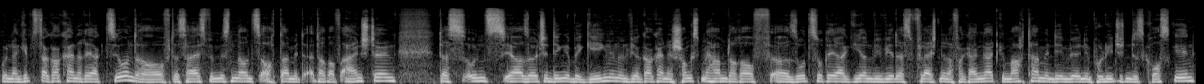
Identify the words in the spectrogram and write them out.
Und dann gibt es da gar keine Reaktion drauf. Das heißt, wir müssen uns auch damit darauf einstellen, dass uns ja solche Dinge begegnen und wir gar keine Chance mehr haben, darauf äh, so zu reagieren, wie wir das vielleicht in der Vergangenheit gemacht haben, indem wir in den politischen Diskurs gehen.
